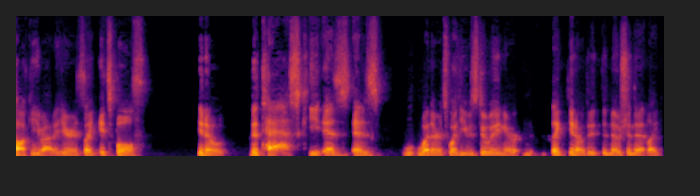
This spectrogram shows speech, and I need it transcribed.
talking about it here. It's like it's both, you know, the task as as whether it's what he was doing or like you know the the notion that like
